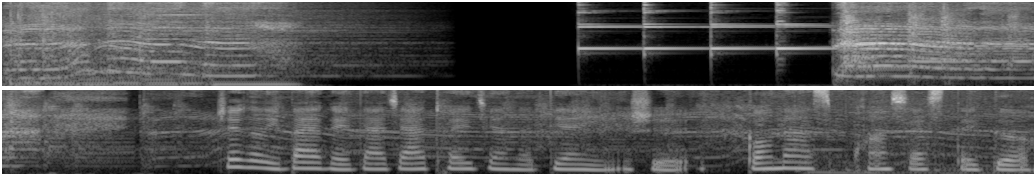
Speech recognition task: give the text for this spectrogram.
这个礼拜给大家推荐的电影是《Gonas Princess de g u e r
